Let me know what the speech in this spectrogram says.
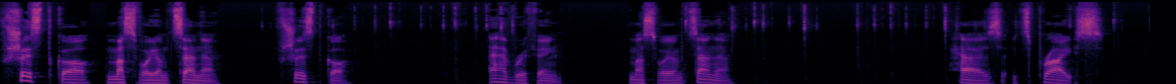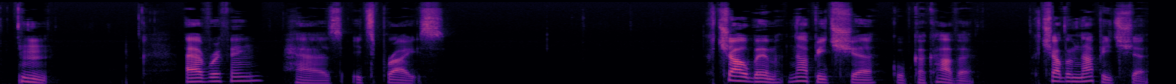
Wszystko ma swoją cenę. Wszystko. Everything ma swoją cenę. Has its price. Everything has its price. Chciałbym napić się kubka kawy. Chciałbym napić się.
